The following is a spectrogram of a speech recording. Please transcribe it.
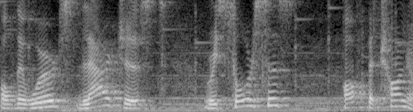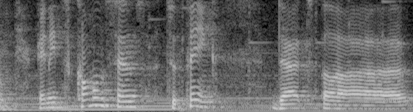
of the world's largest resources of petroleum. And it's common sense to think that uh,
